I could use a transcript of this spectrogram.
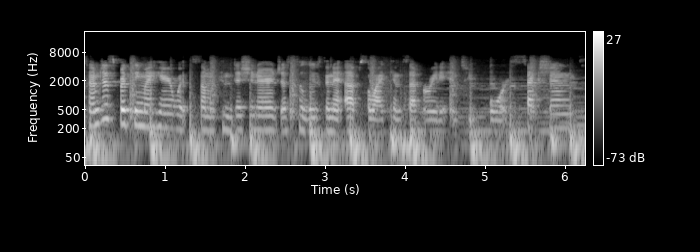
So I'm just my hair with some conditioner just to loosen it up so I can separate it into four sections.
